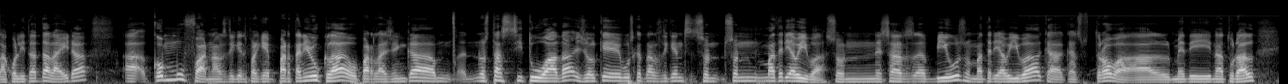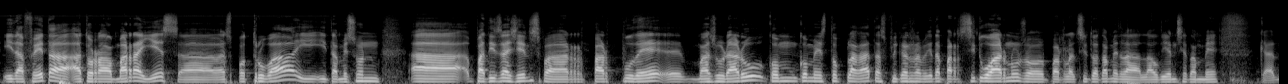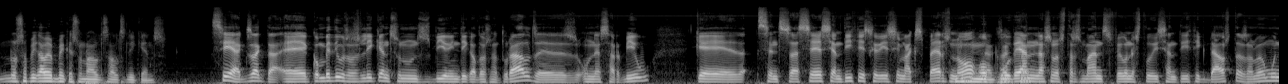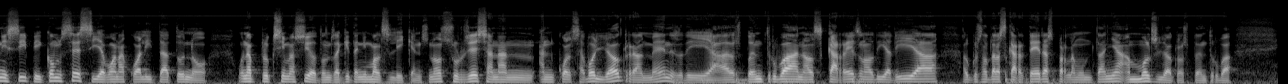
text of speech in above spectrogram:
la qualitat de l'aire. Eh, com ho fan els líquens? Perquè per tenir-ho clar, o per la gent que mm, no està situada, jo el que he buscat als líquens són, són matèria viva, són éssers eh, vius, matèria viva que, que es troba al medi natural i de fet a, a Torredembarra hi és, eh, es pot trobar i, i també són eh, petits agents per, per poder eh, mesurar-ho. Com, com és tot plegat? Explica'ns una miqueta per situar-nos o per situar també la- l'audiència també, que no sàpiga ben bé què són els, els líquens. Sí, exacte. Eh, com bé dius, els líquens són uns bioindicadors naturals, és un ésser viu que sense ser científics, que diguéssim experts, no? Mhm, o exacte. poder en les nostres mans fer un estudi científic d'ostres, al meu municipi, com sé si hi ha bona qualitat o no? Una aproximació, doncs aquí tenim els líquens, no? Sorgeixen en, en qualsevol lloc, realment, és a dir, els podem trobar en els carrers, en el dia a dia, al costat de les carreteres, per la muntanya, en molts llocs els podem trobar.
